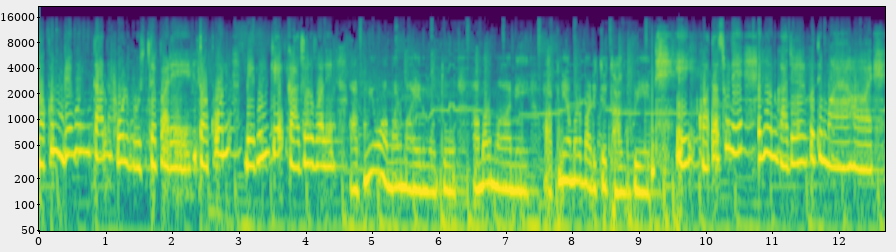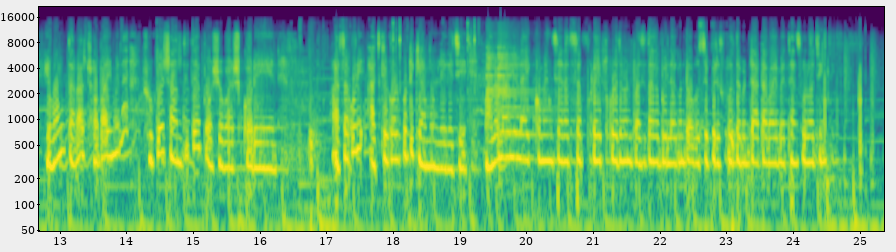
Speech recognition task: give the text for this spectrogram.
তখন বেগুন তার ভুল বুঝতে পারে। তখন বেগুনকে গাজর বলেন আপনিও আমার মায়ের মতো আমার মা নেই আপনি আমার বাড়িতে থাকবেন। এই কথা শুনে বেগুন গাজরের প্রতি মায়া হয় এবং তারা সবাই মিলে সুখে শান্তিতে বসবাস করেন। আশা করি আজকের গল্পটি কেমন লেগেছে? ভালো লাগলে লাইক কমেন্ট শেয়ার সাবস্ক্রাইব করে দেবেন। পাশে থাকা বেল আইকনটা অবশ্যই প্রেস করে দেবেন। Tata bye bye thanks for watching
